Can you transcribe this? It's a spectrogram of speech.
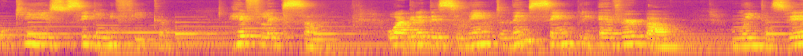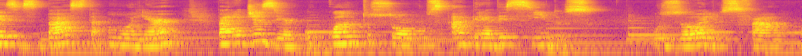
o que isso significa. Reflexão: o agradecimento nem sempre é verbal. Muitas vezes basta um olhar para dizer o quanto somos agradecidos. Os olhos falam.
